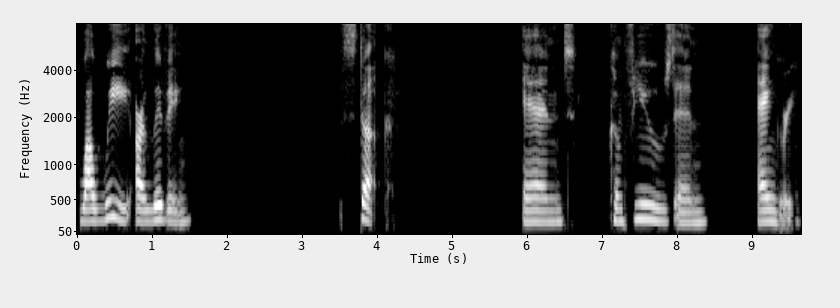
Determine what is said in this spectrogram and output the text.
while we are living stuck and confused and angry.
